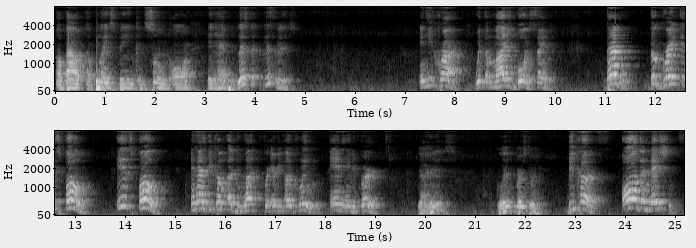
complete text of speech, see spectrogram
about a place being consumed or inhabited. Listen, listen to this. And he cried with a mighty voice, saying, Babel, the great is fallen, is fallen, and has become a dwelling for every unclean and hated bird. Y'all hear this? Go ahead, verse 3. Because all the nations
